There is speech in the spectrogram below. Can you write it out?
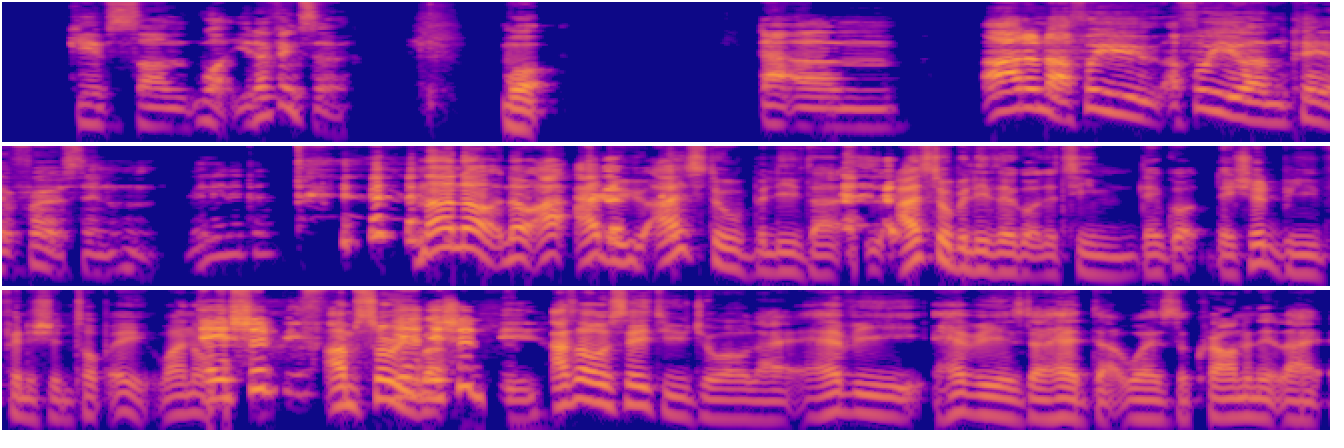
give some. What you don't think so? What? That um. I don't know. I thought you. I thought you um cleared it first. And hmm, really, nigga? No, no, no. I, I do. I still believe that. I still believe they've got the team. They've got. They should be finishing top eight. Why not? They should be. I'm sorry, yeah, they should be. as I would say to you, Joel, like heavy, heavy is the head that wears the crown in it. Like,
